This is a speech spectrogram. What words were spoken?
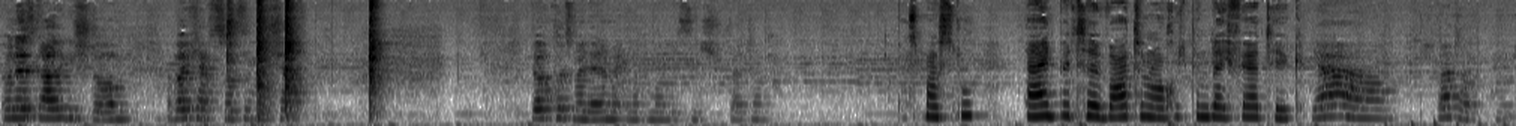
Und er ist gerade gestorben. Aber ich hab's trotzdem geschafft. Doch kurz mein Dynamite noch mal ein bisschen weiter. Was machst du? Nein, bitte, warte noch. Ich bin gleich fertig. Ja warte auch kurz.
